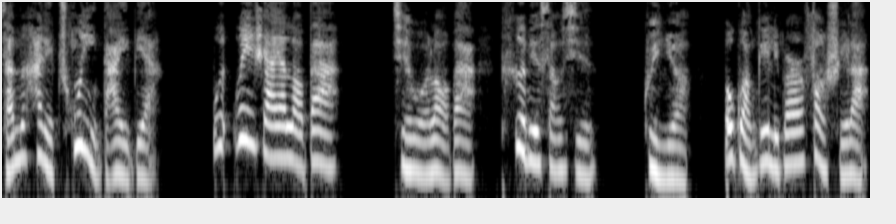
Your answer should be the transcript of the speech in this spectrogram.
咱们还得重新打一遍。为为啥呀，老爸？结果老爸特别伤心，闺女，我光给里边放水了，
